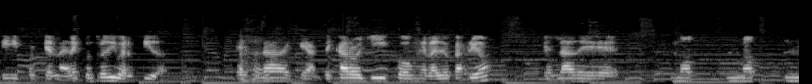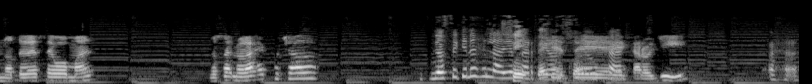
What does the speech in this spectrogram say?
Y porque la, encuentro divertida. Es la que hace Carol G con Eladio Carrión. Que es la de No, no, no te deseo mal. No, ¿No la has escuchado? No sé quién es Eladio sí, Carrión. Es de Carol G. Ajá.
